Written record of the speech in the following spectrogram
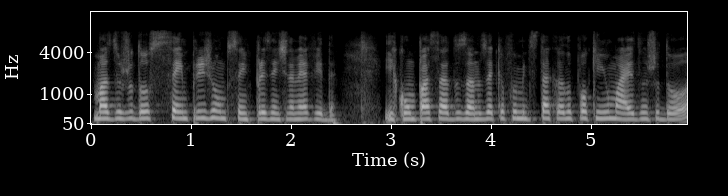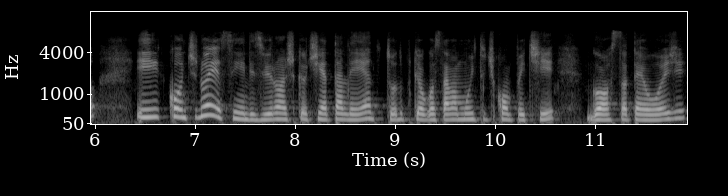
mas o judô sempre junto, sempre presente na minha vida. E com o passar dos anos é que eu fui me destacando um pouquinho mais no judô e continuei assim. Eles viram, acho que eu tinha talento, tudo, porque eu gostava muito de competir, gosto até hoje.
